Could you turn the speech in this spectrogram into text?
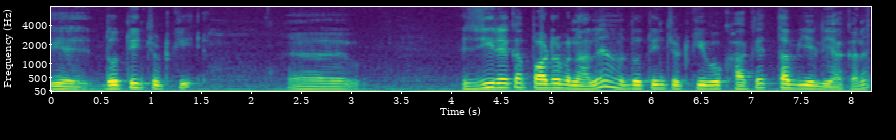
ये दो तीन चुटकी ज़ीरे का पाउडर बना लें और दो तीन चुटकी वो खा के तब ये लिया करें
